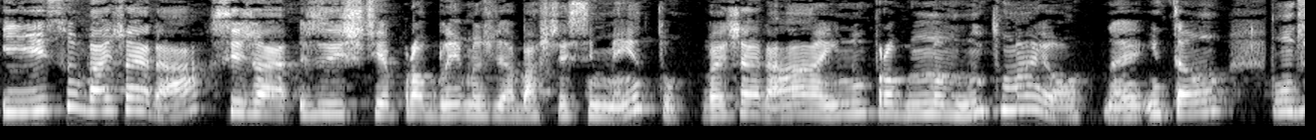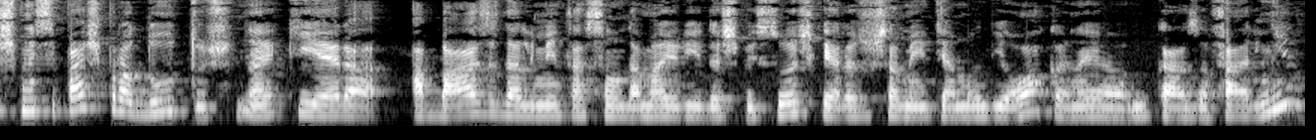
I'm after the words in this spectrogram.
E isso vai gerar, se já existia problemas de abastecimento, vai gerar ainda um problema muito maior, né? Então, um dos principais produtos, né, que era a base da alimentação da maioria das pessoas, que era justamente a mandioca, né, no caso a farinha,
